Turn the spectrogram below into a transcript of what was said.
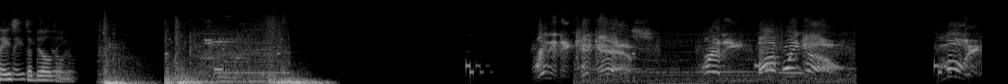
Place the building. Ready to kick ass. Ready. Off we go. Moving.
